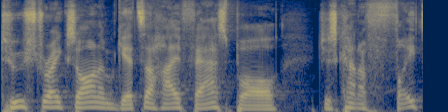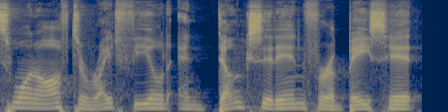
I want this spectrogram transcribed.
two strikes on him, gets a high fastball, just kind of fights one off to right field and dunks it in for a base hit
